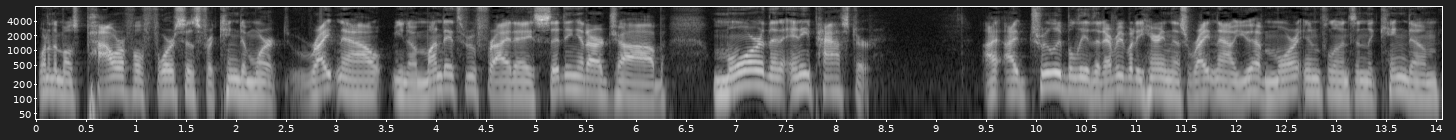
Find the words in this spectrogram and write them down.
one of the most powerful forces for kingdom work. Right now, you know, Monday through Friday, sitting at our job, more than any pastor. I, I, truly believe that everybody hearing this right now, you have more influence in the kingdom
